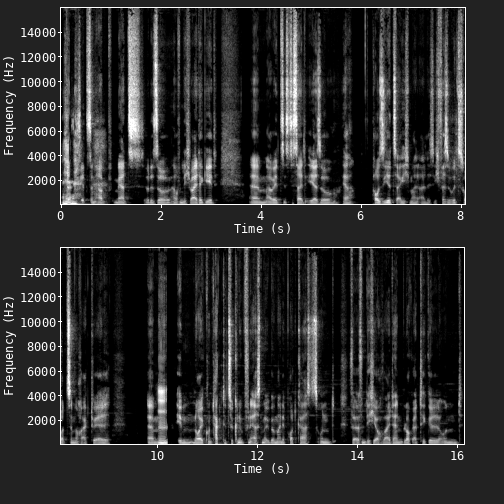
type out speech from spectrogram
dass es jetzt dann ab März oder so hoffentlich weitergeht. Ähm, aber jetzt ist es halt eher so, ja, pausiert, sage ich mal, alles. Ich versuche jetzt trotzdem noch aktuell ähm, mhm. eben neue Kontakte zu knüpfen, erstmal über meine Podcasts und veröffentliche auch weiterhin Blogartikel und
